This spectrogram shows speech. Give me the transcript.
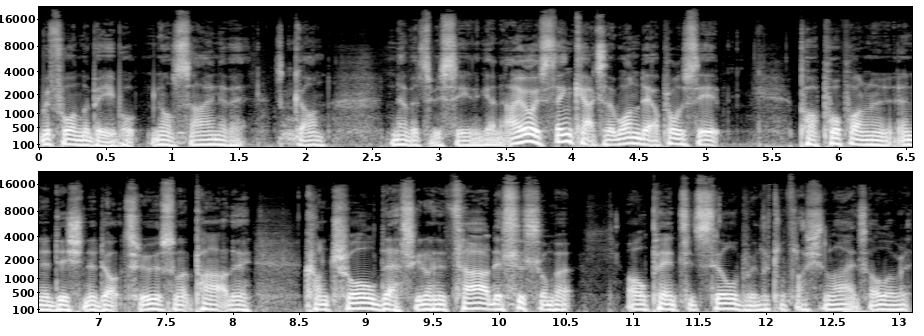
we phoned the B, but no sign of it. It's gone, never to be seen again. I always think, actually, that one day I'll probably see it pop up on an edition of Doctor Who or something, part of the control desk, you know, in the TARDIS or something all painted silver with little flashing lights all over it.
